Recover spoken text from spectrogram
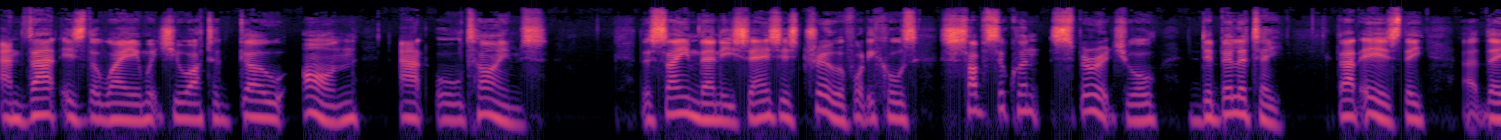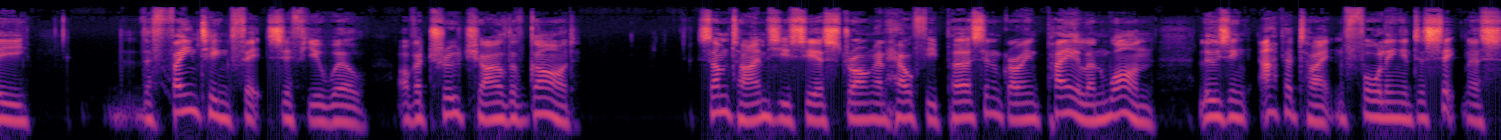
And that is the way in which you are to go on at all times. The same, then, he says, is true of what he calls subsequent spiritual debility. That is, the, uh, the, the fainting fits, if you will, of a true child of God. Sometimes you see a strong and healthy person growing pale and wan, losing appetite and falling into sickness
